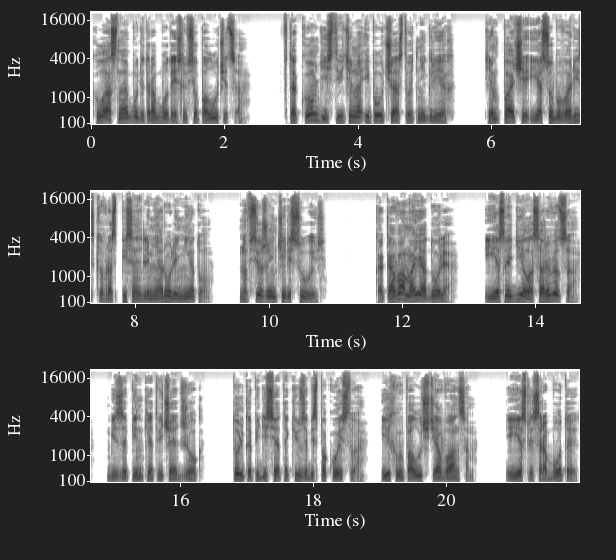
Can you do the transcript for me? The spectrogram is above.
Классная будет работа, если все получится. В таком действительно и поучаствовать не грех. Тем паче и особого риска в расписанной для меня роли нету. Но все же интересуюсь. Какова моя доля? И если дело сорвется, без запинки отвечает Джок, только 50 IQ за беспокойство. Их вы получите авансом. И если сработает,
